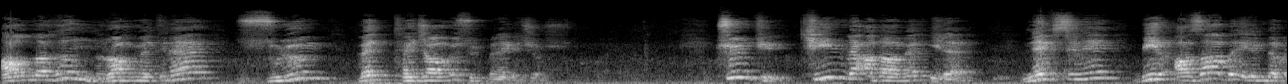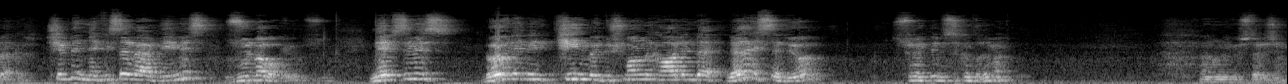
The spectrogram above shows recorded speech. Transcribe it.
Allah'ın rahmetine zulüm ve tecavüz hükmüne geçiyor. Çünkü kin ve adavet ile nefsini bir azabı elimde bırakır. Şimdi nefise verdiğimiz zulme bakıyoruz. Nefsimiz böyle bir kin ve düşmanlık halinde neler hissediyor? Sürekli bir sıkıntı değil mi? Ben onu göstereceğim.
